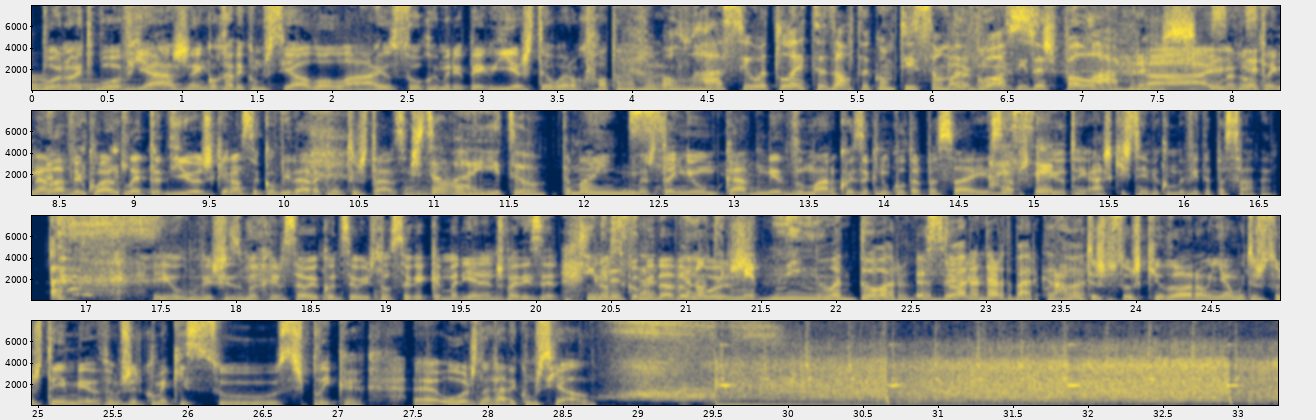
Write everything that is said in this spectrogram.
Boa noite, boa viagem com a Rádio Comercial. Olá, eu sou o Rui Maria Pego e este é o Era o que Faltava. Olá, seu atleta de alta competição Para da com voz isso. e das palavras. Ai, mas não tem nada a ver com a atleta de hoje, que é a nossa convidada. Como é que tu estás, Ana? Estou bem, e tu? Também, mas tenho um bocado de medo do mar, coisa que nunca ultrapassei. Sabes que eu tenho, acho que isto tem a ver com uma vida passada. eu uma vez fiz uma regressão e aconteceu isto. Não sei o que é que a Mariana nos vai dizer. Que a nossa convidada Eu não hoje. tenho medo nenhum, adoro. A adoro sério? andar de barco, Há adoro. muitas pessoas que adoram e há muitas pessoas que têm medo. Vamos ver como é que isso se explica. Ah, hoje na Rádio Comercial.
